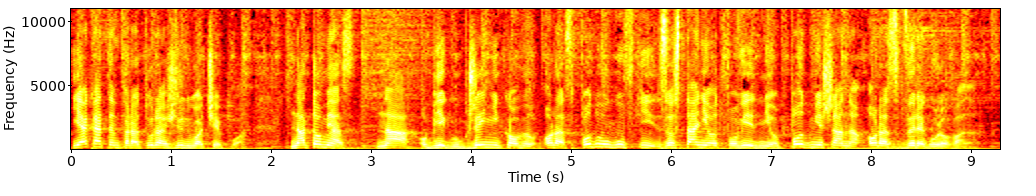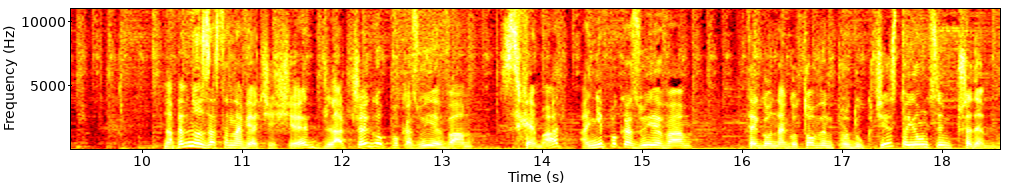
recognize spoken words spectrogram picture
jaka temperatura źródła ciepła. Natomiast na obiegu grzejnikowym oraz podłogówki zostanie odpowiednio podmieszana oraz wyregulowana. Na pewno zastanawiacie się, dlaczego pokazuję Wam schemat, a nie pokazuję Wam tego na gotowym produkcie stojącym przede mną.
